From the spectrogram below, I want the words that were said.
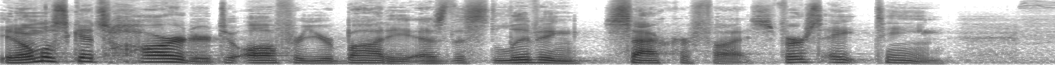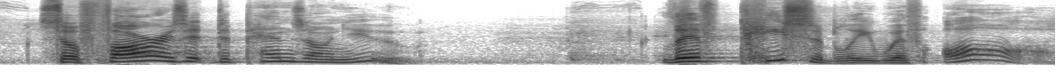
It almost gets harder to offer your body as this living sacrifice. Verse 18 So far as it depends on you, live peaceably with all.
